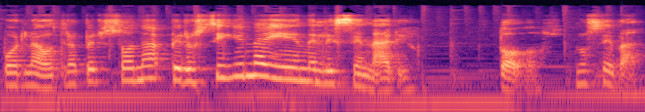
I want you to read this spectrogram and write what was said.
por la otra persona, pero siguen ahí en el escenario, todos, no se van.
